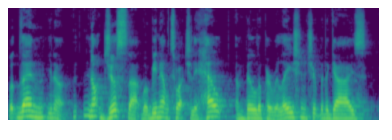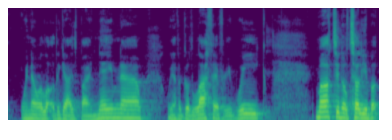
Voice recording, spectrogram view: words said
But then, you know, not just that, but being able to actually help and build up a relationship with the guys. We know a lot of the guys by name now. We have a good laugh every week. Martin will tell you, but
